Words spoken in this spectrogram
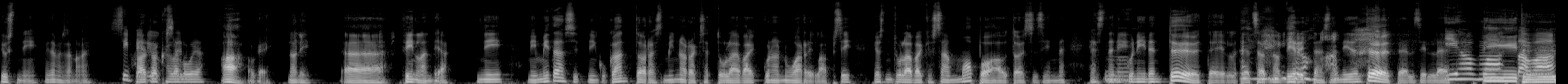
just niin, mitä mä sanoin? Hard Rock Sibeliuksen. Hallelujah? Ah, okei, okay. no niin, äh, Finlandia. Niin, niin mitä sitten niinku Cantores Minorekset tulee vaikka kun on nuori lapsi, jos ne tulee vaikka jossain mopoautoissa sinne, ja sitten Niin. niinku niiden tööteillä, että ne on virittänyt sinne niiden tööteillä silleen, Ihan mahtavaa.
